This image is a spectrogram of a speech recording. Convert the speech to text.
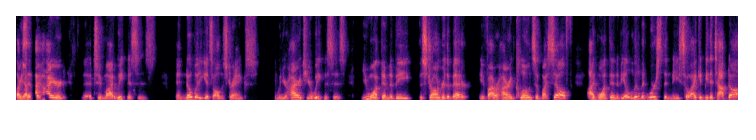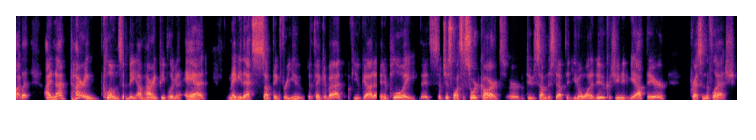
Like yep. I said, I hired Uh, to my weaknesses and nobody gets all the strengths. When you're hiring to your weaknesses, you want them to be the stronger, the better. If I were hiring clones of myself, I'd want them to be a little bit worse than me so I could be the top dog. But I'm not hiring clones of me. I'm hiring people who are going to add. Maybe that's something for you to think about if you've got an employee that uh, just wants to sort cards or do some of the stuff that you don't want to do because you need to be out there pressing the flesh.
